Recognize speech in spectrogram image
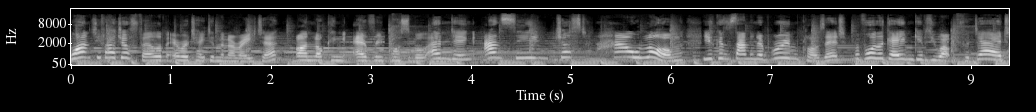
once you've had your fill of irritating the narrator, unlocking every possible ending, and seeing just how long you can stand in a broom closet before the game gives you up for dead,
